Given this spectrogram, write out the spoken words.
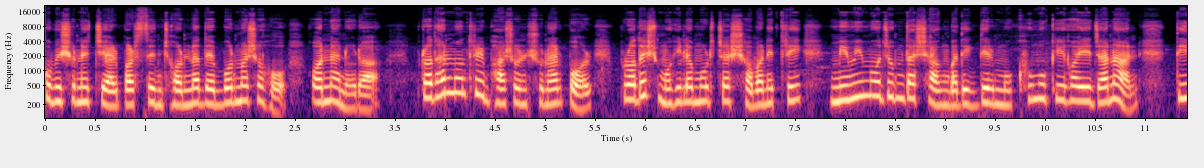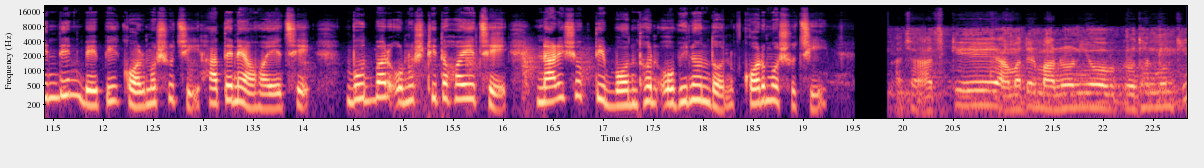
কমিশনের চেয়ারপারসন ঝর্ণা দেববর্মা সহ অন্যান্যরা। প্রধানমন্ত্রীর ভাষণ শোনার পর প্রদেশ মহিলা মোর্চার সভানেত্রী মিমি মজুমদার সাংবাদিকদের মুখোমুখি হয়ে জানান, তিন দিন ব্যাপী কর্মসূচি হাতে নেওয়া হয়েছে। বুধবার অনুষ্ঠিত হয়েছে নারী শক্তি বন্ধন অভিনন্দন কর্মসূচি। আচ্ছা আজকে আমাদের মাননীয় প্রধানমন্ত্রী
